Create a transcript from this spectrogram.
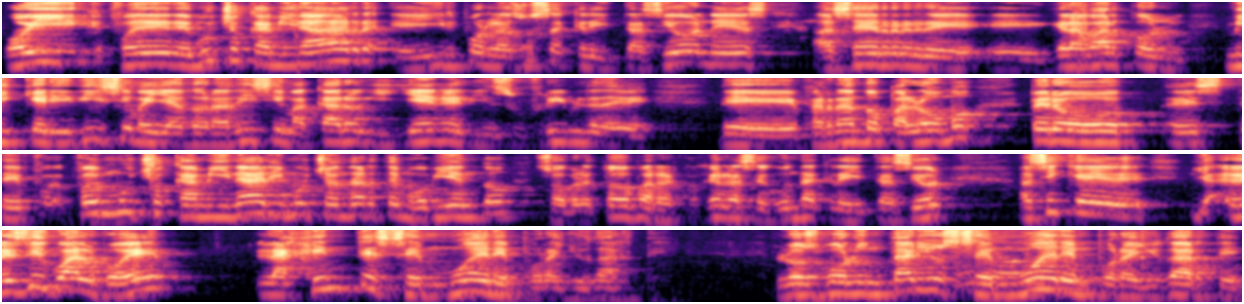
hoy fue de mucho caminar, e ir por las dos acreditaciones, hacer, eh, eh, grabar con mi queridísima y adoradísima Caro Guillén, el insufrible de, de Fernando Palomo, pero este, fue, fue, mucho caminar y mucho andarte moviendo, sobre todo para recoger la segunda acreditación. Así que les digo algo, ¿eh? La gente se muere por ayudarte. Los voluntarios se mueren por ayudarte.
